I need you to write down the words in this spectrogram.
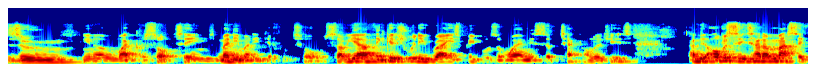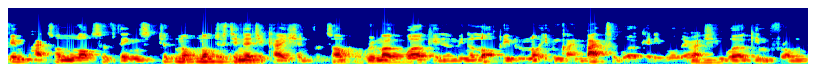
Zoom, you know, Microsoft Teams, many, many different tools. So yeah, I think it's really raised people's awareness of technologies and obviously it's had a massive impact on lots of things not not just in education for example remote working. I mean a lot of people are not even going back to work anymore. They're mm-hmm. actually working from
